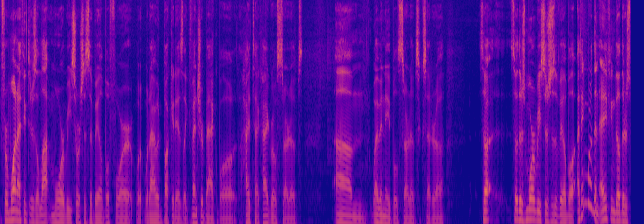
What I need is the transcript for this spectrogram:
for one, I think there's a lot more resources available for what, what I would bucket as like venture backable, high tech, high growth startups, um, web enabled startups, etc. So, so there's more resources available. I think more than anything though, there's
